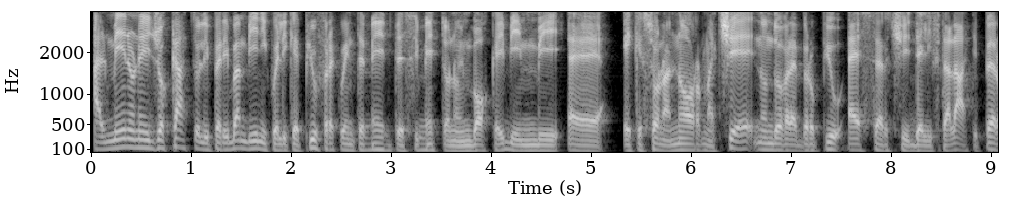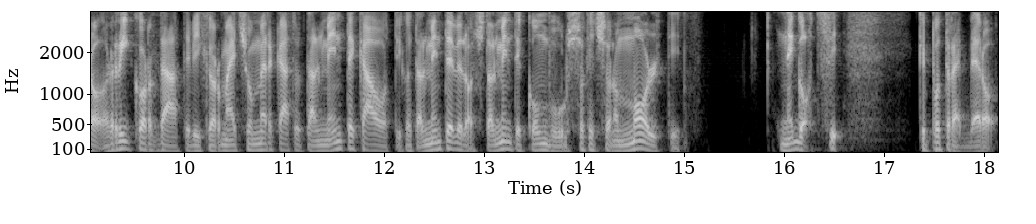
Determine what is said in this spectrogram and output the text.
almeno nei giocattoli per i bambini, quelli che più frequentemente si mettono in bocca ai bimbi eh, e che sono a norma CE, non dovrebbero più esserci degli ftalati. Però ricordatevi che ormai c'è un mercato talmente caotico, talmente veloce, talmente convulso che ci sono molti negozi che potrebbero,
